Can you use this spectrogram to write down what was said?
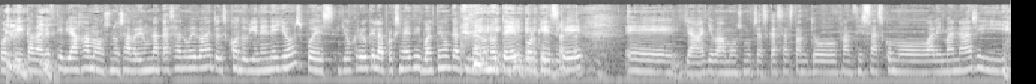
porque cada vez que viajamos nos abren una casa nueva, entonces cuando vienen ellos, pues yo creo que la próxima vez igual tengo que alquilar un hotel porque es que eh, ya llevamos muchas casas, tanto francesas como alemanas y...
